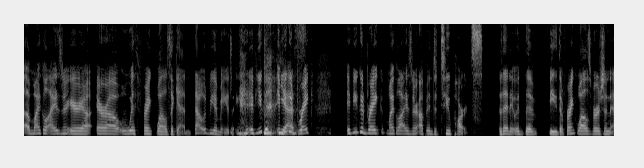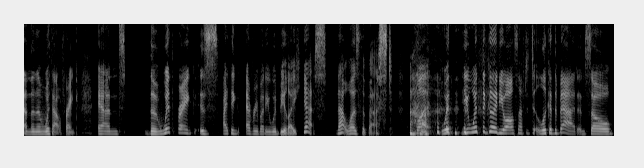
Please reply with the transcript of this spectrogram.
a Michael Eisner era era with Frank Wells again. That would be amazing. If you could if you could break if you could break Michael Eisner up into two parts, then it would the be the Frank Wells version and then the without Frank. And the with Frank is I think everybody would be like, "Yes, that was the best." But with you with the good, you also have to t- look at the bad. And so,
